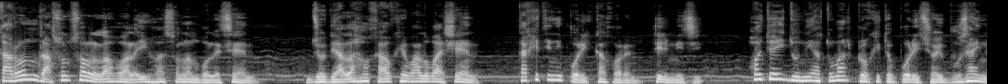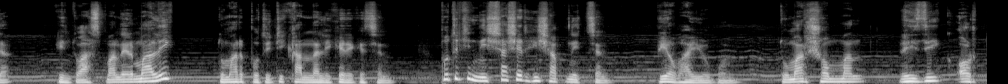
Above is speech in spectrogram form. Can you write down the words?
কারণ রাসুল সাল্লাহ আলাইহাসাল্লাম বলেছেন, যদি আল্লাহ কাউকে ভালোবাসেন, তাকে তিনি পরীক্ষা করেন। তিরমিজি, হয়তো এই দুনিয়া তোমার প্রকৃত পরিচয় বুঝায় না, কিন্তু আসমানের মালিক তোমার প্রতিটি কান্না লিখে রেখেছেন, প্রতিটি নিঃশ্বাসের হিসাব নিচ্ছেন। প্রিয় ভাই ও বোন, তোমার সম্মান, রিজিক, অর্থ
